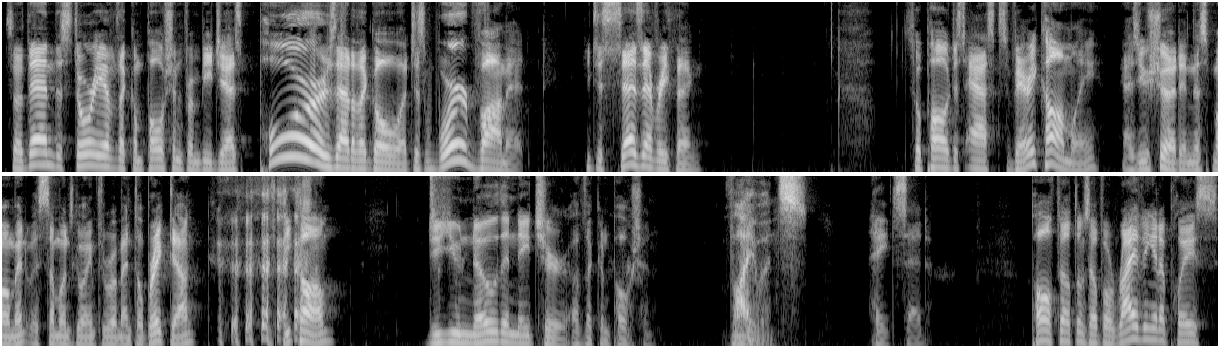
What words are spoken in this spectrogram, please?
So then the story of the compulsion from Bijaz pours out of the Ghola, just word vomit. He just says everything. So Paul just asks very calmly, as you should in this moment with someone's going through a mental breakdown. just be calm. Do you know the nature of the compulsion? Violence, Hayt said. Paul felt himself arriving at a place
